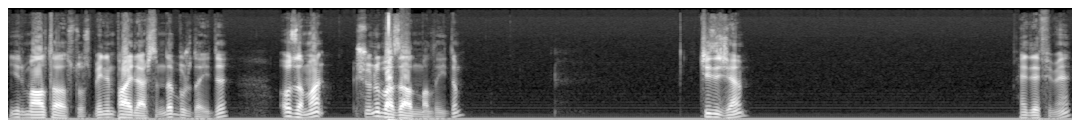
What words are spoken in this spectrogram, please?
26 Ağustos. Benim paylaştığım da buradaydı. O zaman şunu baz almalıydım. Çizeceğim. Hedefimi.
